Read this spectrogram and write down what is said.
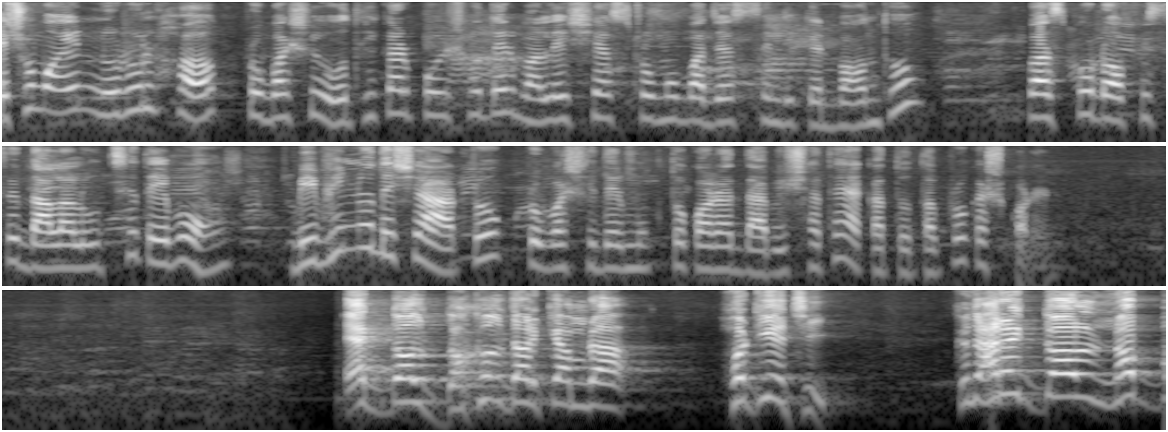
এ সময় নুরুল হক প্রবাসী অধিকার পরিষদের মালয়েশিয়া শ্রম বাজার সিন্ডিকেট বন্ধ। পাসপোর্ট অফিসে দালাল উচ্ছেদ এবং বিভিন্ন দেশে আটক প্রবাসীদের মুক্ত করার দাবির সাথে একাত্মতা প্রকাশ করেন। একদল দখলদারকে আমরা হটিয়েছি, কিন্তু আরেক দল নব্য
